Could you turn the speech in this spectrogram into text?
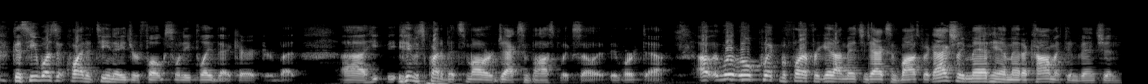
because he wasn't quite a teenager, folks, when he played that character, but. Uh, he, he was quite a bit smaller than Jackson Bostwick, so it, it worked out. Uh, real quick before I forget, I mentioned Jackson Bostwick. I actually met him at a comic convention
